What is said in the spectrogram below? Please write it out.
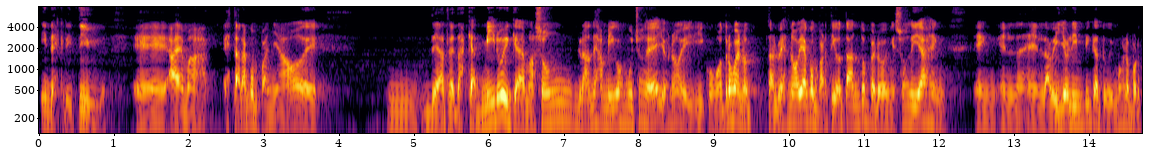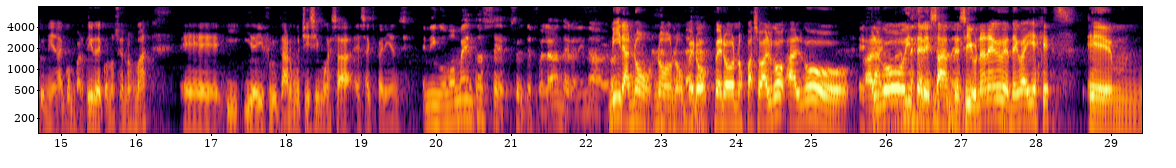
indescriptible. Eh, además, estar acompañado de, de atletas que admiro y que además son grandes amigos muchos de ellos, ¿no? Y, con otros, bueno, tal vez no había compartido tanto, pero en esos días en, en, la, Villa Olímpica tuvimos la oportunidad de compartir, de conocernos más eh, y, de disfrutar muchísimo esa, esa, experiencia. En ningún momento se, se, te fue la bandera ni nada, ¿verdad? Mira, no, no, no, pero, pero nos pasó algo, algo, algo interesante. sí, una anécdota que tengo ahí es que... Em,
